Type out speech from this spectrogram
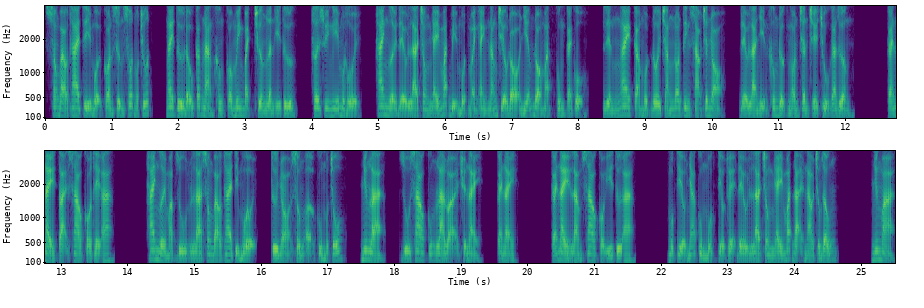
Song bảo thai tỷ muội còn sửng sốt một chút, ngay từ đầu các nàng không có minh bạch trương lân ý tứ, hơi suy nghĩ một hồi, hai người đều là trong nháy mắt bị một mảnh ánh nắng chiều đỏ nhiễm đỏ mặt cùng cái cổ, liền ngay cả một đôi trắng non tinh xảo chân nhỏ, đều là nhịn không được ngón chân chế trụ ga giường. Cái này tại sao có thể a? Hai người mặc dù là song bảo thai tỷ muội, từ nhỏ sống ở cùng một chỗ, nhưng là, dù sao cũng là loại chuyện này, cái này cái này làm sao có ý tứ a? Một tiểu nhã cùng một tiểu tuệ đều là trong nháy mắt đại nao trống giống nhưng mà,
